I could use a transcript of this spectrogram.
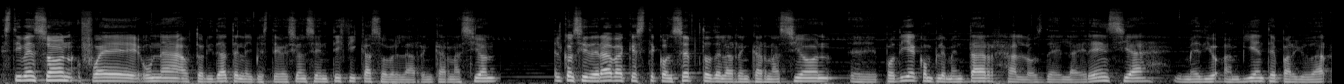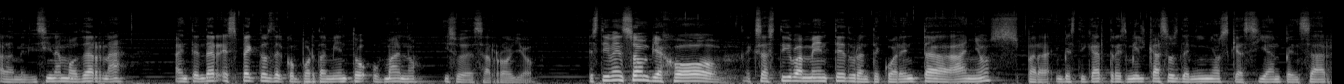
Stevenson fue una autoridad en la investigación científica sobre la reencarnación. Él consideraba que este concepto de la reencarnación eh, podía complementar a los de la herencia y medio ambiente para ayudar a la medicina moderna a entender aspectos del comportamiento humano y su desarrollo. Stevenson viajó exhaustivamente durante 40 años para investigar 3.000 casos de niños que hacían pensar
